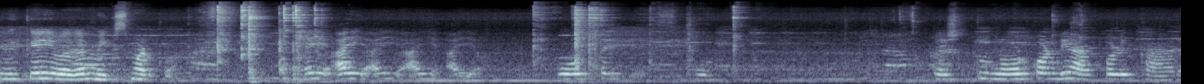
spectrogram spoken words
ಇದಕ್ಕೆ ಇವಾಗ ಮಿಕ್ಸ್ ಮಾಡ್ಕೊಂಡು ಐ ಐ ಐ ಐ ಐ ಓಡ್ತೈತೆ ಎಷ್ಟು ನೋಡ್ಕೊಂಡು ಹಾಕ್ಕೊಳ್ಳಿ ಖಾರ.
